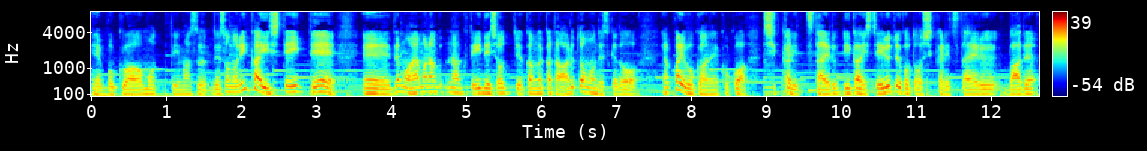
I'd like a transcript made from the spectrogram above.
えー、僕は思っています。でその理解していて、えー、でも謝らなくていいでしょっていう考え方はあると思うんですけどやっぱり僕はねここはしっかり伝える理解しているということをしっかり伝える場で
